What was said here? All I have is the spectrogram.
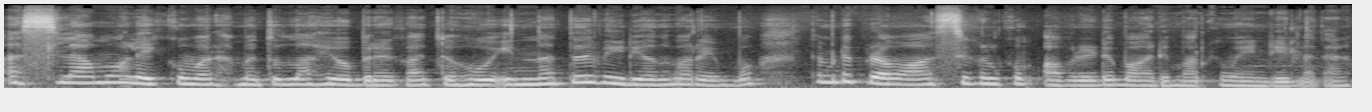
അസ്സാം വലൈക്കും വരഹമത്തല്ലാഹി വബർക്കാത്തുഹു ഇന്നത്തെ വീഡിയോ എന്ന് പറയുമ്പോൾ നമ്മുടെ പ്രവാസികൾക്കും അവരുടെ ഭാര്യമാർക്കും വേണ്ടിയുള്ളതാണ്.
